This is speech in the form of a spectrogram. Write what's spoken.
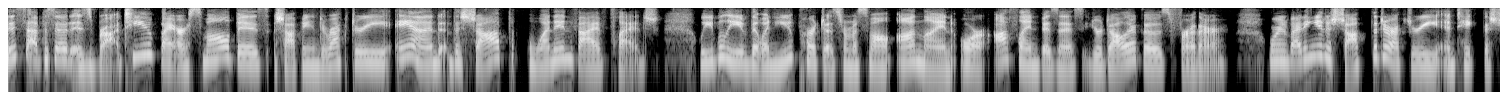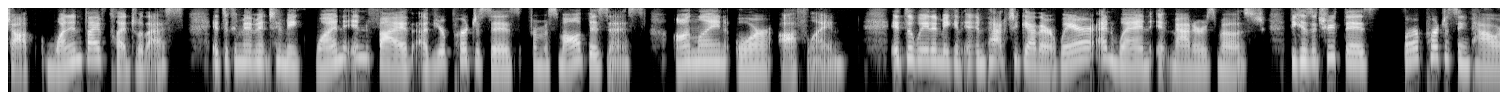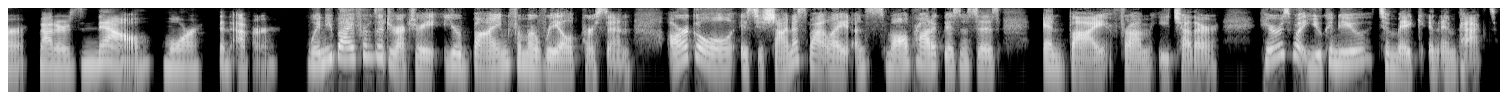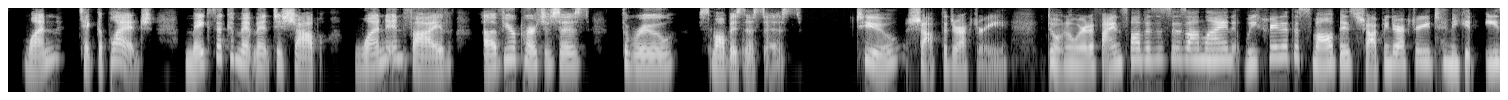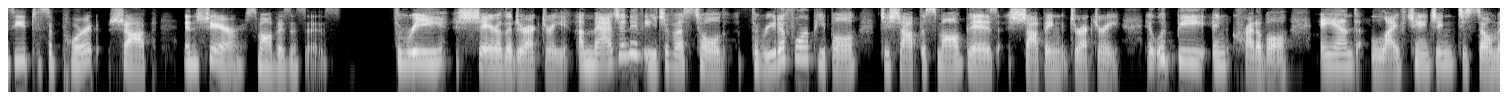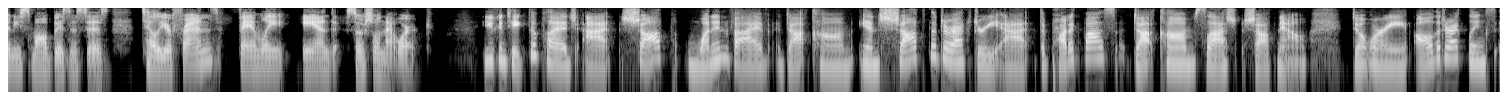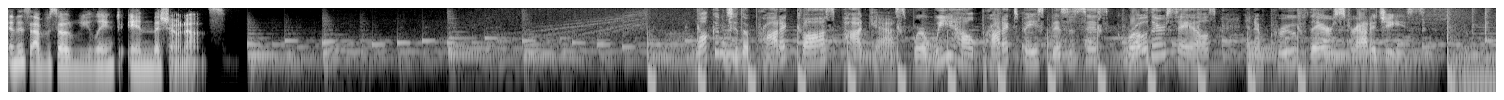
This episode is brought to you by our small biz shopping directory and the Shop One in Five Pledge. We believe that when you purchase from a small online or offline business, your dollar goes further. We're inviting you to shop the directory and take the Shop One in Five Pledge with us. It's a commitment to make one in five of your purchases from a small business, online or offline. It's a way to make an impact together where and when it matters most. Because the truth is, your purchasing power matters now more than ever. When you buy from the directory, you're buying from a real person. Our goal is to shine a spotlight on small product businesses and buy from each other. Here's what you can do to make an impact. One, take the pledge. Make the commitment to shop one in five of your purchases through small businesses. Two, shop the directory. Don't know where to find small businesses online? We created the Small Biz Shopping Directory to make it easy to support, shop, and share small businesses. Three, share the directory. Imagine if each of us told three to four people to shop the Small Biz Shopping Directory. It would be incredible and life changing to so many small businesses. Tell your friends, family, and social network. You can take the pledge at shop1in5.com and shop the directory at theproductboss.com slash shop now. Don't worry, all the direct links in this episode will be linked in the show notes. Welcome to the Product Boss Podcast, where we help product based businesses grow their sales and improve their strategies.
